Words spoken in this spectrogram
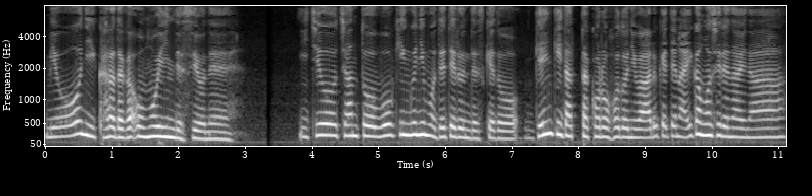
妙に体が重いんですよね。一応ちゃんとウォーキングにも出てるんですけど、元気だった頃ほどには歩けてないかもしれないな。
